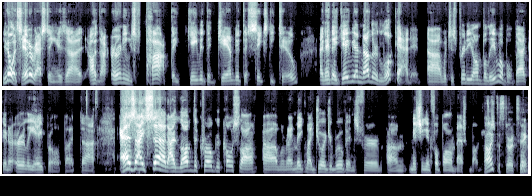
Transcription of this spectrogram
You know what's interesting is uh on the earnings pop, they gave it they jammed it to 62. And then they gave you another look at it, uh, which is pretty unbelievable back in early April. But uh, as I said, I love the Kroger coleslaw uh, when I make my Georgia Reubens for um, Michigan football and basketball. I like the store too.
